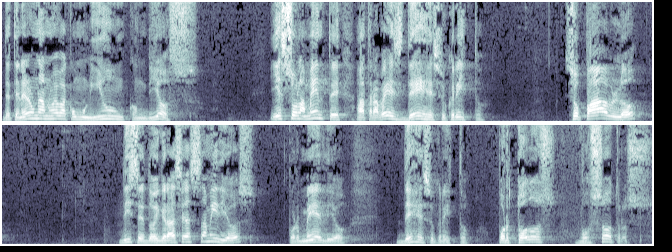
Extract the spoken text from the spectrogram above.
de tener una nueva comunión con Dios. Y es solamente a través de Jesucristo. So Pablo dice, doy gracias a mi Dios por medio de Jesucristo, por todos vosotros.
